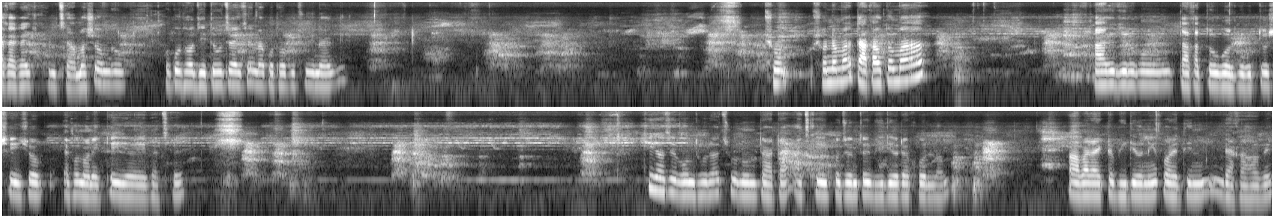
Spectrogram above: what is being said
একা একাই খেলছে। আমার সঙ্গেও কোথাও যেতেও চাইছে না, কোথাও কিছুই না শোন, শোনা মা টাকাও তো মা। আগে যেরকম তাকাতো, গল্প করতো, সেই সব এখন অনেকটাই ইয়ে হয়ে গেছে। ঠিক আছে বন্ধুরা, চলুন, টাটা। আজকে এই পর্যন্তই ভিডিওটা করলাম। আবার একটা ভিডিও নিয়ে পরের দিন দেখা হবে।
